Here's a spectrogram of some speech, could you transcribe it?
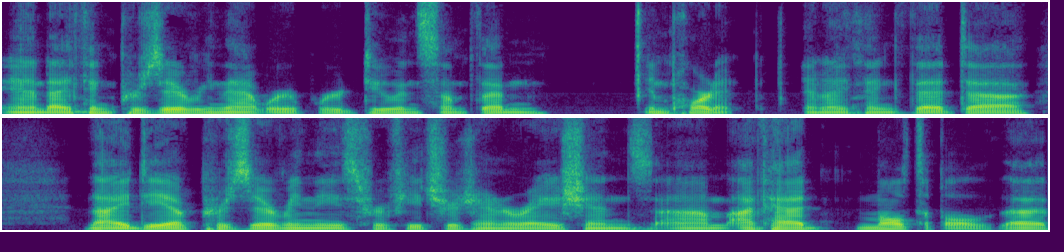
and I think preserving that, we're we're doing something important. And I think that uh, the idea of preserving these for future generations, um, I've had multiple uh,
